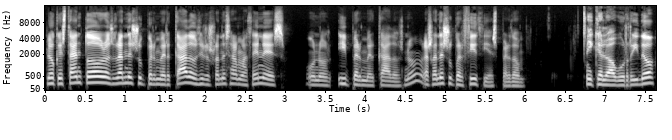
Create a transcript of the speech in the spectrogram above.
Lo que está en todos los grandes supermercados y los grandes almacenes, o no, hipermercados, ¿no? Las grandes superficies, perdón y que lo aburrido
